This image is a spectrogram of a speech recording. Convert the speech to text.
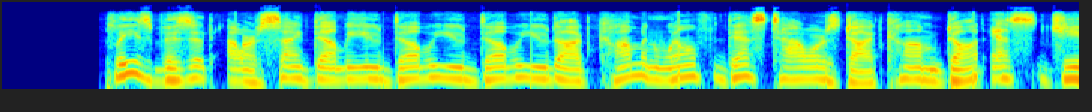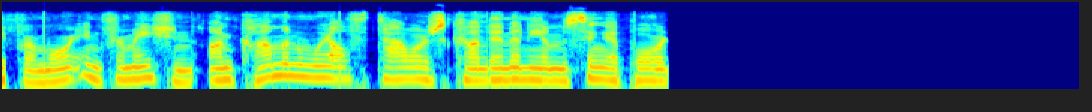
please visit our site www.commonwealth-towers.com.sg for more information on Commonwealth Towers Condominium Singapore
